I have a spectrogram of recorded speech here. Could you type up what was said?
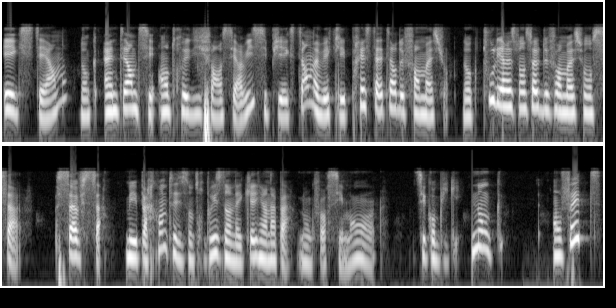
et externe. Donc, interne, c'est entre différents services, et puis externe avec les prestataires de formation. Donc, tous les responsables de formation savent, ça. Mais par contre, il y a des entreprises dans lesquelles il n'y en a pas. Donc, forcément, euh, c'est compliqué. Donc, en fait,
